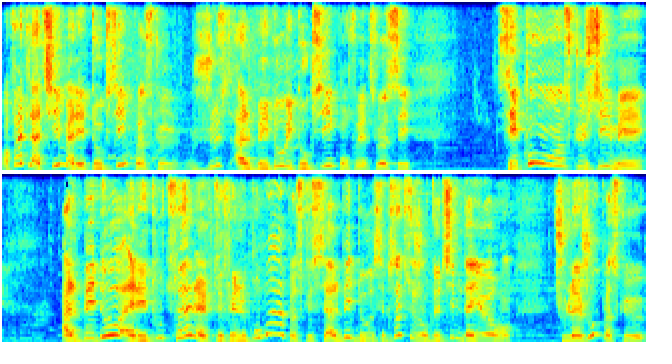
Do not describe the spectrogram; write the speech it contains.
en fait, la team, elle est toxique parce que juste Albedo est toxique en fait. Tu vois, c'est. C'est con hein, ce que je dis, mais. Albedo, elle est toute seule, elle te fait le combat parce que c'est Albedo. C'est pour ça que ce genre de team d'ailleurs, tu la joues parce que.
